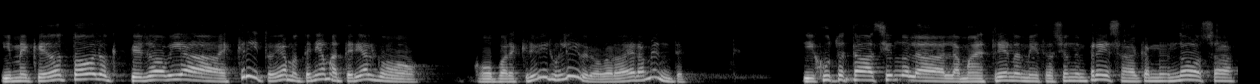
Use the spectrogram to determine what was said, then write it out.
y me quedó todo lo que yo había escrito, digamos, tenía material como, como para escribir un libro, verdaderamente. Y justo estaba haciendo la, la maestría en administración de empresas acá en Mendoza,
